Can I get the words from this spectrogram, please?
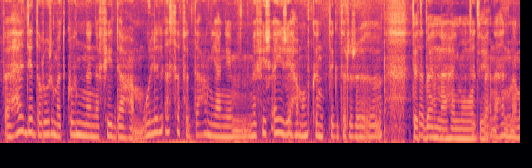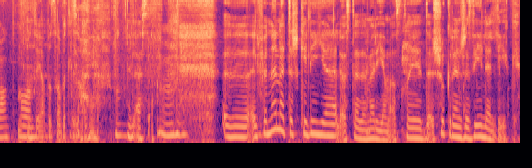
فهذه ضروري ما تكون في دعم. وللأسف الدعم يعني ما فيش أي جهة ممكن تقدر آه، تتبنى هالمواضيع. تتبنى هالمواضيع بالضبط صحيح. للأسف. للأسف آه، الفنانة التشكيلية الأستاذة مريم الصيد شكرا جزيلا لك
